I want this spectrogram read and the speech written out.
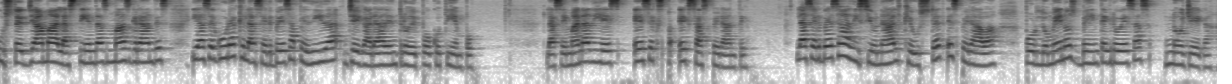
Usted llama a las tiendas más grandes y asegura que la cerveza pedida llegará dentro de poco tiempo. La semana 10 es exasperante. La cerveza adicional que usted esperaba, por lo menos 20 gruesas, no llega.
